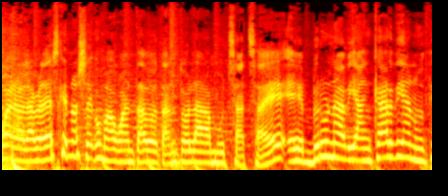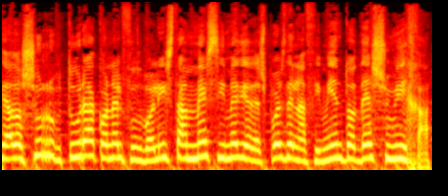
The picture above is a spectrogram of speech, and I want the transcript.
Bueno, la verdad es que no sé cómo ha aguantado tanto la muchacha. ¿eh? Eh, Bruna Biancardi ha anunciado su ruptura con el futbolista mes y medio después del nacimiento de su hija.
